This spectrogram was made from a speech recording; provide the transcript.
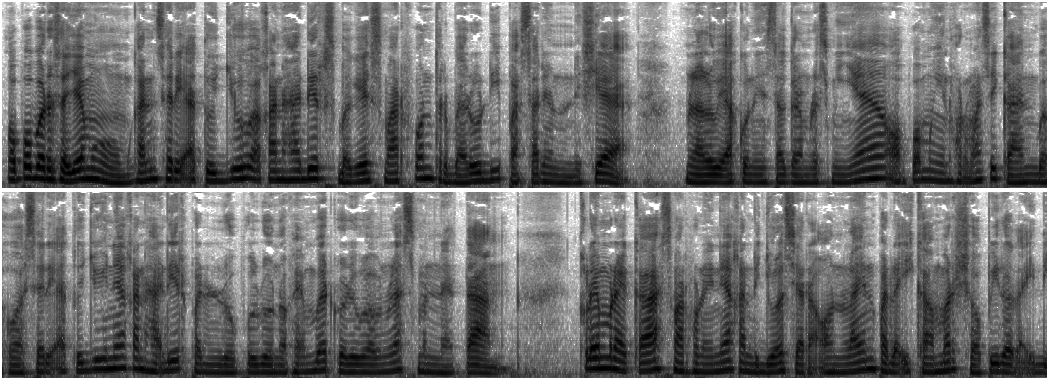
Oppo baru saja mengumumkan seri A7 akan hadir sebagai smartphone terbaru di pasar Indonesia. Melalui akun Instagram resminya, Oppo menginformasikan bahwa seri A7 ini akan hadir pada 22 November 2018 mendatang. Klaim mereka, smartphone ini akan dijual secara online pada e-commerce shopee.id.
